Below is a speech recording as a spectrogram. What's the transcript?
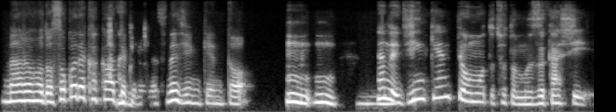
なるほど。そこで関わってくるんですね、はい、人権と。うんうん。なので人権って思うとちょっと難しい。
